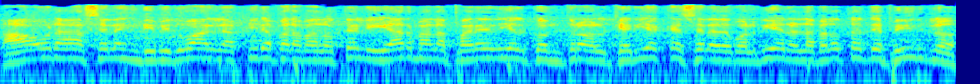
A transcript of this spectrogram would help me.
Ahora hace la individual. La tira para Balotelli. Arma la pared y el control. Quería que se le devolviera. La pelota es de Pirlo.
